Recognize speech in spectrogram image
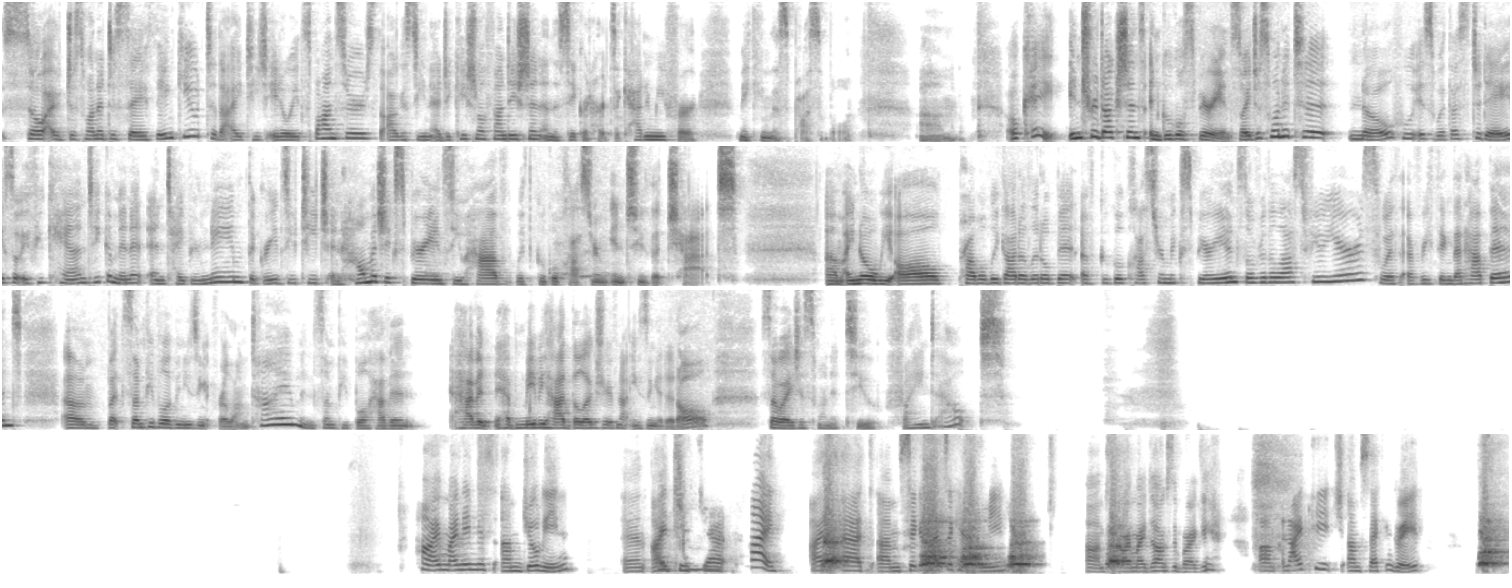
so I just wanted to say thank you to the iTeach 808 sponsors, the Augustine Educational Foundation, and the Sacred Hearts Academy for making this possible. Um, okay, introductions and Google experience. So I just wanted to know who is with us today. So if you can, take a minute and type your name, the grades you teach, and how much experience you have with Google Classroom into the chat. Um, I know we all probably got a little bit of Google Classroom experience over the last few years with everything that happened, um, but some people have been using it for a long time, and some people haven't haven't have maybe had the luxury of not using it at all. So I just wanted to find out. Hi, my name is um, Jolene, and I teach at hi. I'm at um, Sacred Hearts Academy. Um, sorry, my dogs are barking. Um, and I teach um, second grade.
